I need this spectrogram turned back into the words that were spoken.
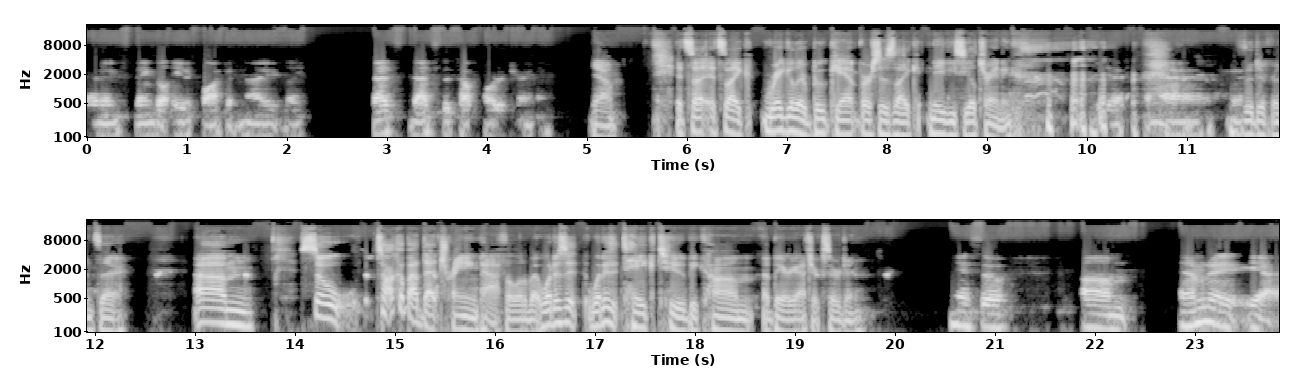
morning, staying till 8 o'clock at night. Like, that's, that's the tough part of training. Yeah. It's a, it's like regular boot camp versus like Navy SEAL training. yeah. Uh, There's the difference there. Um, so talk about that training path a little bit. What does it what does it take to become a bariatric surgeon? Yeah, so um and I'm gonna yeah,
